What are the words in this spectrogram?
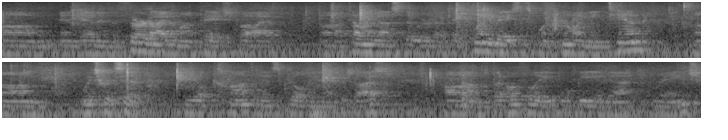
Um, And then in the third item on page five, uh, telling us that we were going to pay 20 basis points, no, I mean 10, um, which was a real confidence-building exercise. Um, But hopefully it will be in that range.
